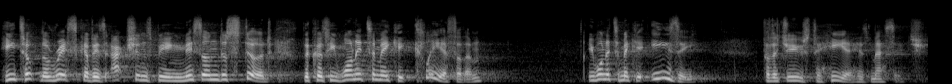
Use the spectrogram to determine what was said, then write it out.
He took the risk of his actions being misunderstood because he wanted to make it clear for them. He wanted to make it easy for the Jews to hear his message.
